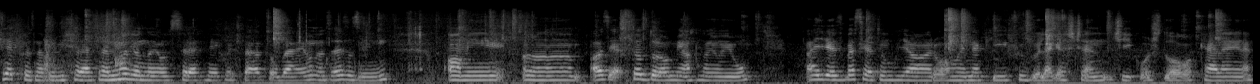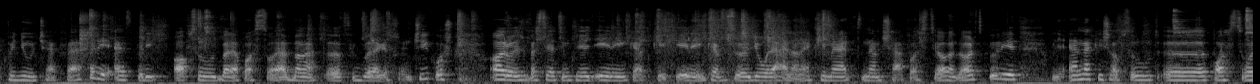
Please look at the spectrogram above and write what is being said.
hétköznapi viseletre nagyon-nagyon szeretnék, hogy felpróbáljon, az ez az ing, ami uh, azért több dolog miatt nagyon jó. Egyrészt beszéltünk ugye arról, hogy neki függőlegesen csíkos dolgok kellenének, hogy nyújtsák felfelé, ez pedig abszolút belepasszol ebbe, mert függőlegesen csíkos. Arról is beszéltünk, hogy egy élénkebb kék, élénkebb zöld jól állna neki, mert nem sápasztja az arcbőrét. Ugye ennek is abszolút ö, passzol,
